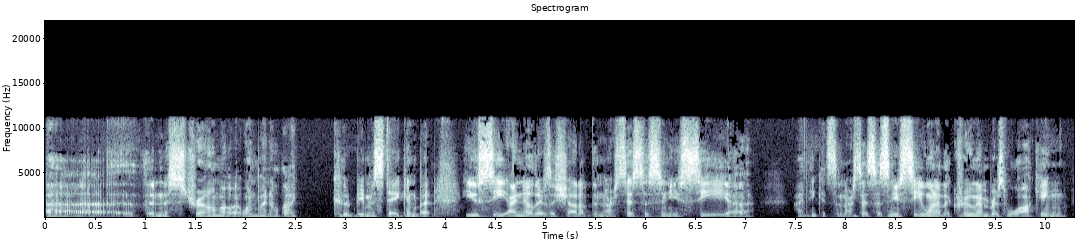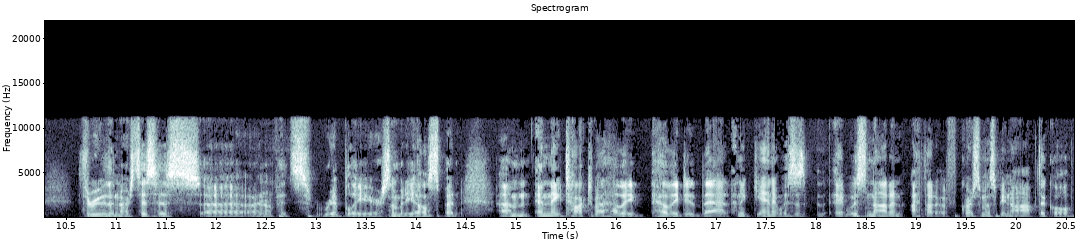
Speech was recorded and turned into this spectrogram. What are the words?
uh, the Nostromo at one point. Although I could be mistaken, but you see, I know there's a shot of the Narcissus, and you see, uh, I think it's the Narcissus, and you see one of the crew members walking through the Narcissus. Uh, I don't know if it's Ripley or somebody else, but um, and they talked about how they how they did that. And again, it was it was not an. I thought of course it must be an optical,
